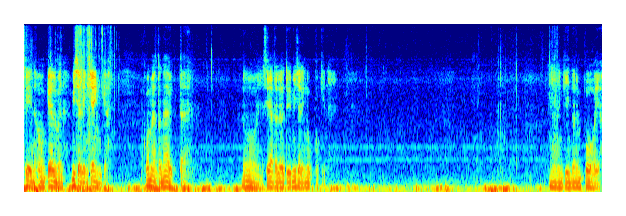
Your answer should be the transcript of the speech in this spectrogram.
siinä on Kelmen Michelin kenkä. Komealta näyttää. Noin, sieltä löytyy Michelin nukkukin. Mielenkiintoinen pohja.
